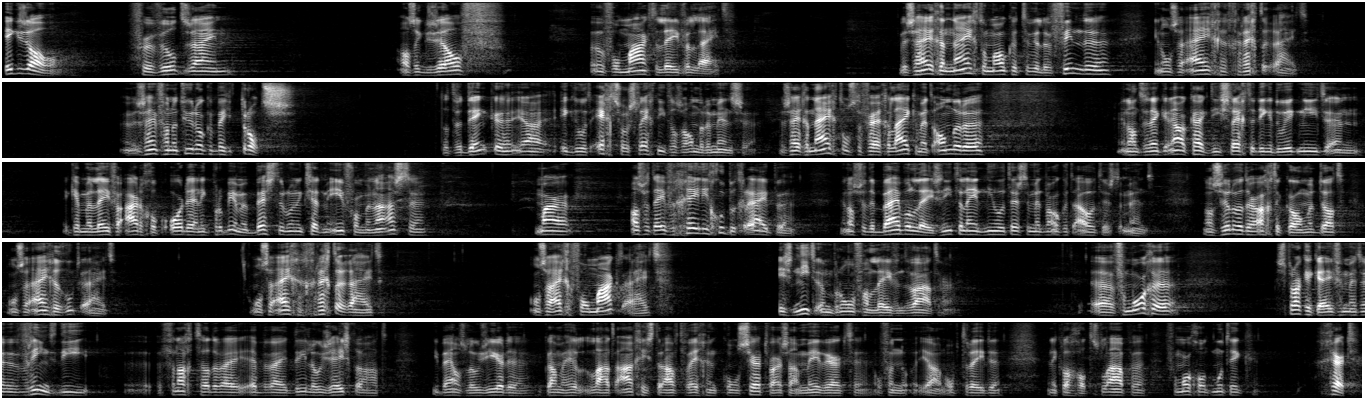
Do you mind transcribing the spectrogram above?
ik zal vervuld zijn als ik zelf een volmaakt leven leid. We zijn geneigd om ook het te willen vinden in onze eigen gerechtigheid. we zijn van nature ook een beetje trots. Dat we denken, ja, ik doe het echt zo slecht niet als andere mensen. We zijn geneigd ons te vergelijken met anderen. En dan te denken, nou kijk, die slechte dingen doe ik niet. En ik heb mijn leven aardig op orde en ik probeer mijn best te doen. Ik zet me in voor mijn naasten. Maar als we het evangelie goed begrijpen. En als we de Bijbel lezen, niet alleen het Nieuwe Testament, maar ook het Oude Testament. Dan zullen we erachter komen dat onze eigen goedheid, onze eigen gerechtigheid, onze eigen volmaaktheid is niet een bron van levend water. Uh, vanmorgen sprak ik even met een vriend die. Uh, vannacht hadden wij, hebben wij drie logiers gehad. Die bij ons logeerden. Die kwamen heel laat aan gisteravond vanwege een concert waar ze aan meewerkten. Of een, ja, een optreden. En ik lag al te slapen. Vanmorgen ontmoette ik Gert.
